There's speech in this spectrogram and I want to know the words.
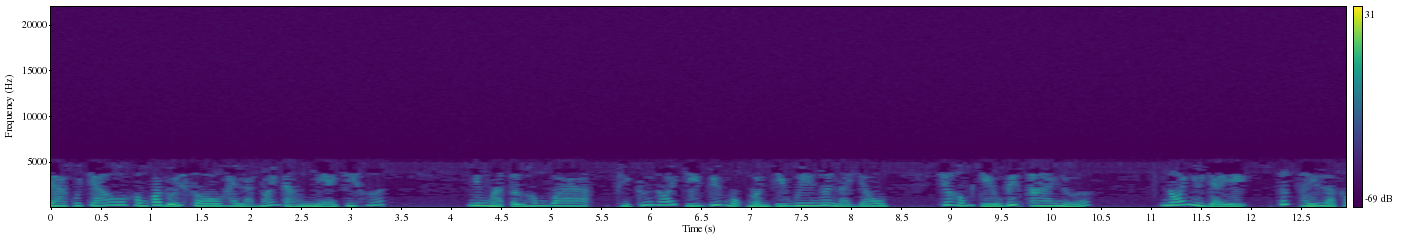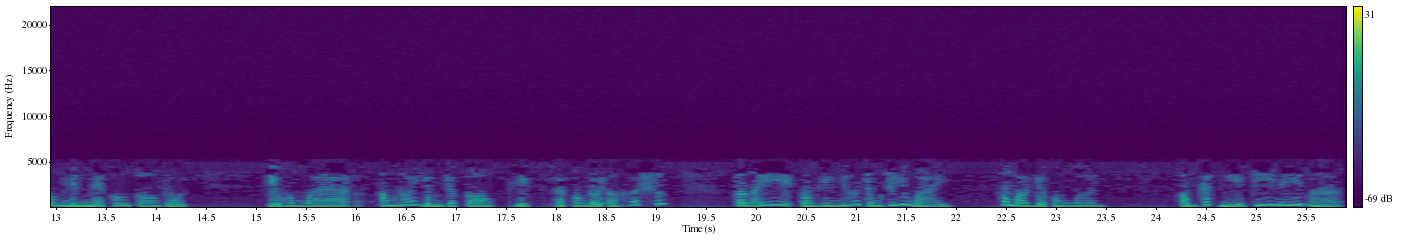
cha của cháu không có đuổi xô hay là nói nặng nhẹ chi hết. Nhưng mà từ hôm qua thì cứ nói chỉ biết một mình chị Quyên là dâu, chứ không chịu biết ai nữa. Nói như vậy, tức thì là không nhìn mẹ con con rồi. Chiều hôm qua, ông nói dùm cho con, thiệt là con đội ơn hết sức. Ơn ấy con ghi nhớ trong trí hoài, không bao giờ con quên. Ông cắt nghĩa chí lý mà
